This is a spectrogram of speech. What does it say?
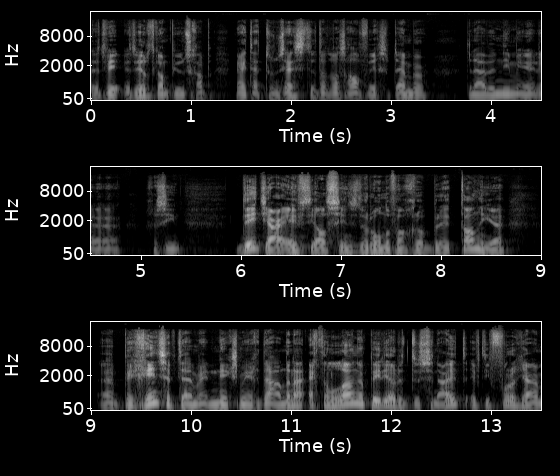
het, we- het wereldkampioenschap. Werd hij toen zesde, dat was halverwege september. Daarna hebben we hem niet meer gezien. Dit jaar heeft hij al sinds de ronde van Groot-Brittannië eh, begin september niks meer gedaan. Daarna echt een lange periode tussenuit. Heeft hij vorig jaar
